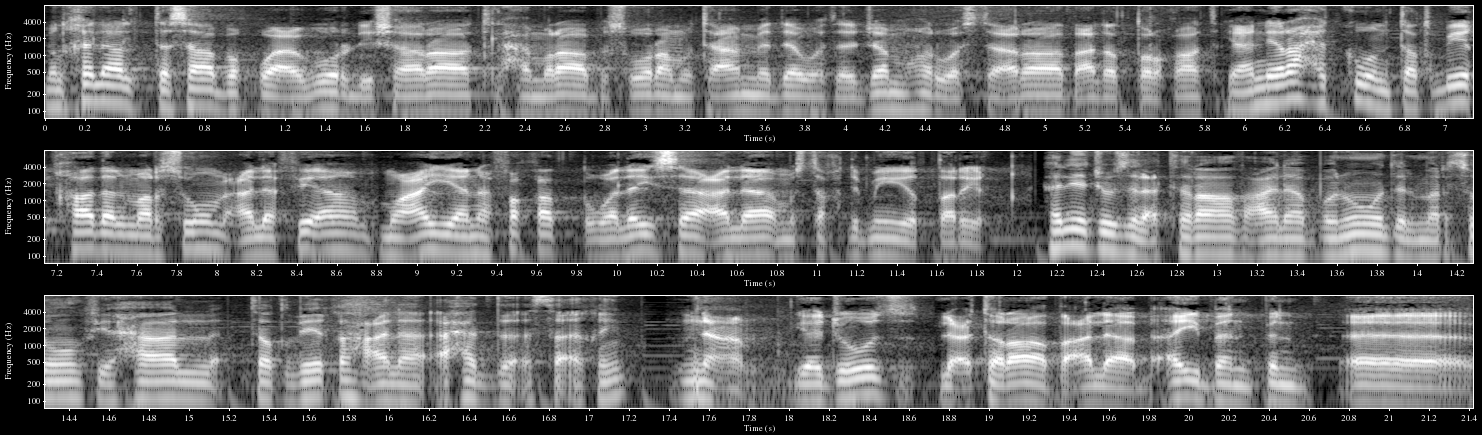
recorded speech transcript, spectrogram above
من خلال التسابق وعبور الإشارات الحمراء بصورة متعمدة وتجمهر واستعراض على الطرقات يعني راح تكون تطبيق هذا المرسوم على فئة معينة فقط وليس على مستخدمي الطريق هل يجوز الاعتراض على بنود المرسوم في حال تطبيقه على أحد السائقين؟ نعم يجوز الاعتراض على أي بند من آه،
